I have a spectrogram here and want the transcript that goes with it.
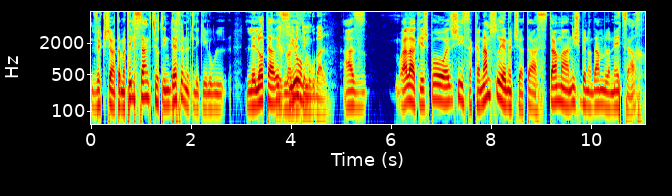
וכשאתה מטיל סנקציות אינדפנטלי, כאילו ללא תאריך סיום, בלתי מוגבל. אז וואלכ, יש פה איזושהי סכנה מסוימת שאתה סתם מעניש בן אדם לנצח,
